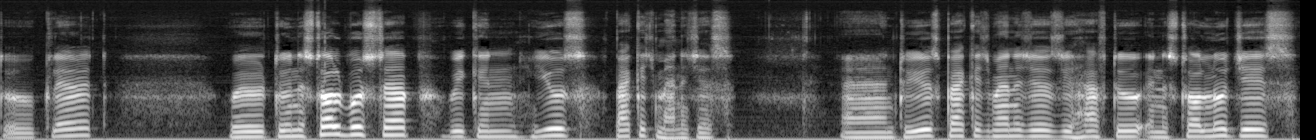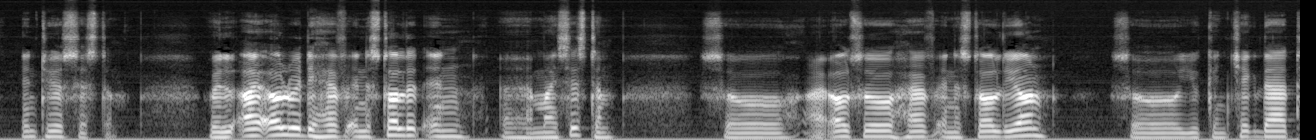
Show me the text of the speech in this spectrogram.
to clear it well to install bootstrap we can use package managers. And to use package managers you have to install node.js into your system. Well I already have installed it in uh, my system. So I also have installed yarn so you can check that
